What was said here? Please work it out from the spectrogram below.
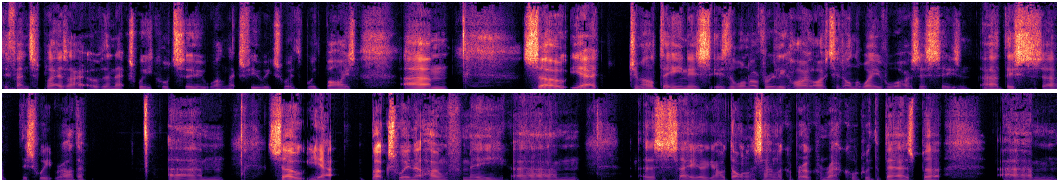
defensive players out over the next week or two, well, next few weeks with with buys. Um, so yeah, Jamel Dean is is the one I've really highlighted on the waiver wires this season, uh, this uh, this week rather. Um, so yeah, Bucks win at home for me. Um, as I say, you know, I don't want to sound like a broken record with the Bears, but um,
